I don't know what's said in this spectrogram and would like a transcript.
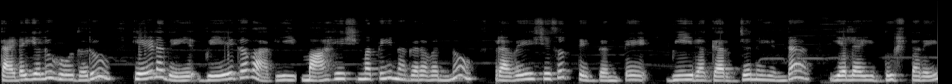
ತಡೆಯಲು ಹೋದರೂ ಕೇಳದೆ ವೇಗವಾಗಿ ಮಾಹೇಶ್ಮತಿ ನಗರವನ್ನು ಪ್ರವೇಶಿಸುತ್ತಿದ್ದಂತೆ ವೀರ ಗರ್ಜನೆಯಿಂದ, ಎಲೈ ದುಷ್ಟರೇ,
